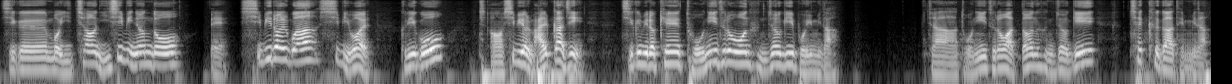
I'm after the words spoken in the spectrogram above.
지금 뭐 2022년도 네, 11월과 12월 그리고 어, 12월 말까지 지금 이렇게 돈이 들어온 흔적이 보입니다. 자, 돈이 들어왔던 흔적이 체크가 됩니다.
